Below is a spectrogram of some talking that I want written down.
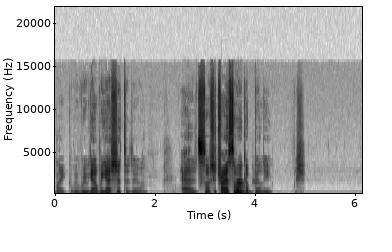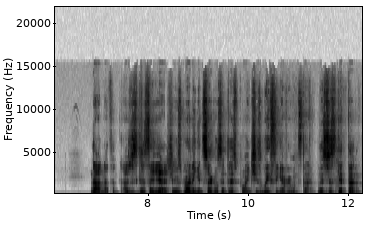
like we we got we got shit to do." And so she tries to wake We're- up Billy. No, nothing. I was just gonna say, yeah, she was running in circles at this point. She's wasting everyone's time. Let's just get done,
